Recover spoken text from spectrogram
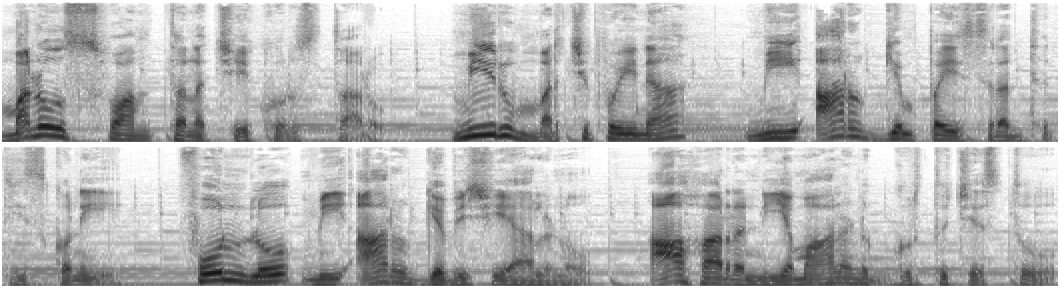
మనోస్వాంతన చేకూరుస్తారు. మీరు మర్చిపోయినా మీ ఆరోగ్యంపై శ్రద్ధ తీసుకొని ఫోన్లో మీ ఆరోగ్య విషయాలను ఆహార నియమాలను గుర్తు చేస్తూ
